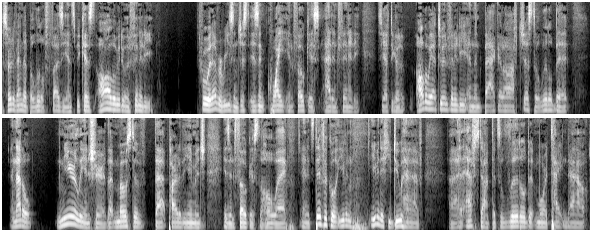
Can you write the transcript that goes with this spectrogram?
sort of end up a little fuzzy. And it's because all the way to infinity, for whatever reason, just isn't quite in focus at infinity. So you have to go to all the way out to infinity and then back it off just a little bit. And that'll nearly ensure that most of that part of the image is in focus the whole way. And it's difficult even even if you do have uh, an f stop that's a little bit more tightened out,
